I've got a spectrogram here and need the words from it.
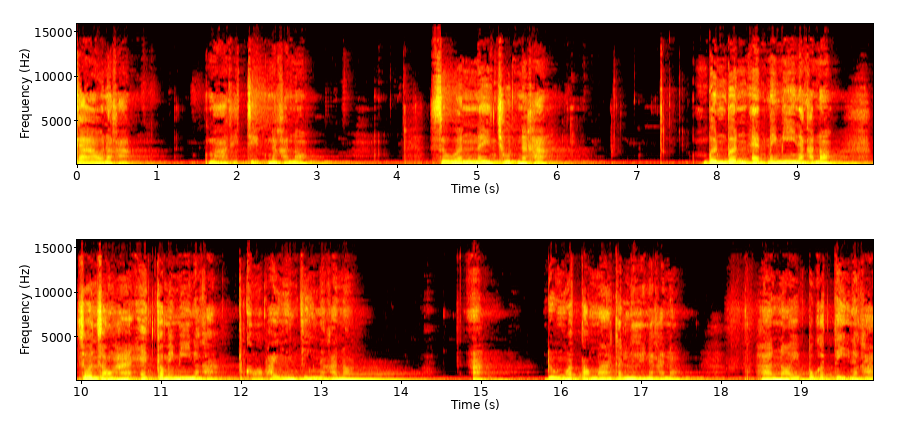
เก้านะคะ มาที่เจ็ดนะคะเนาะ ส่วนในชุดนะคะ เบิ้ลเบิ้ลแอดไม่มีนะคะเนาะ ส่วนสองห้าแอดก็ไม่มีนะคะ ขออภัยจริง ๆ นะคะเนาะ อะ ดูงวดต่อมากันเลยนะคะเนาะฮานอยปกตินะคะ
